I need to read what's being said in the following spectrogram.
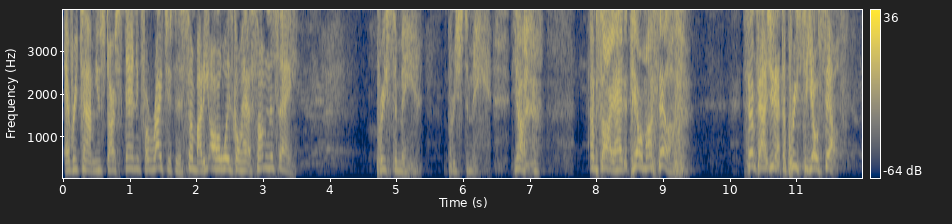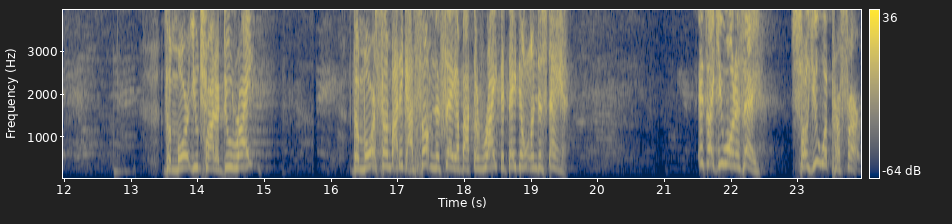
Every time you start standing for righteousness, somebody always gonna have something to say. Preach to me. Preach to me. Y'all, I'm sorry, I had to tell myself. Sometimes you got to preach to yourself. The more you try to do right, the more somebody got something to say about the right that they don't understand. It's like you want to say, so you would prefer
